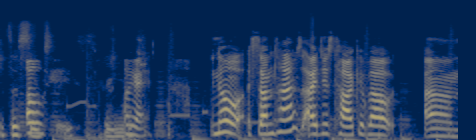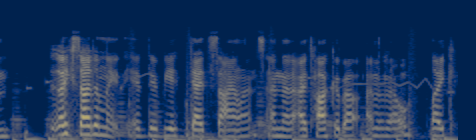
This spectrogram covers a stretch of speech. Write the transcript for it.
It's a safe Oh, space for you. Okay. No, sometimes I just talk about um like suddenly there'd be a dead silence and then I talk about I don't know, like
